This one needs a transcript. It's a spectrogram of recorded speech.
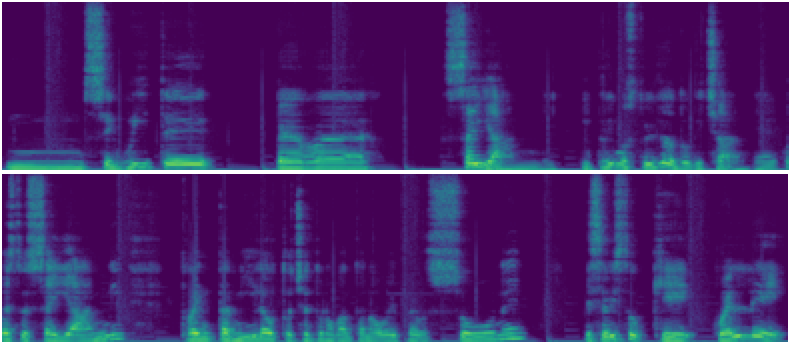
mh, mm, seguite per 6 eh, anni, il primo studio da 12 anni, eh. questo è 6 anni, 30.899 persone e si è visto che quelle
